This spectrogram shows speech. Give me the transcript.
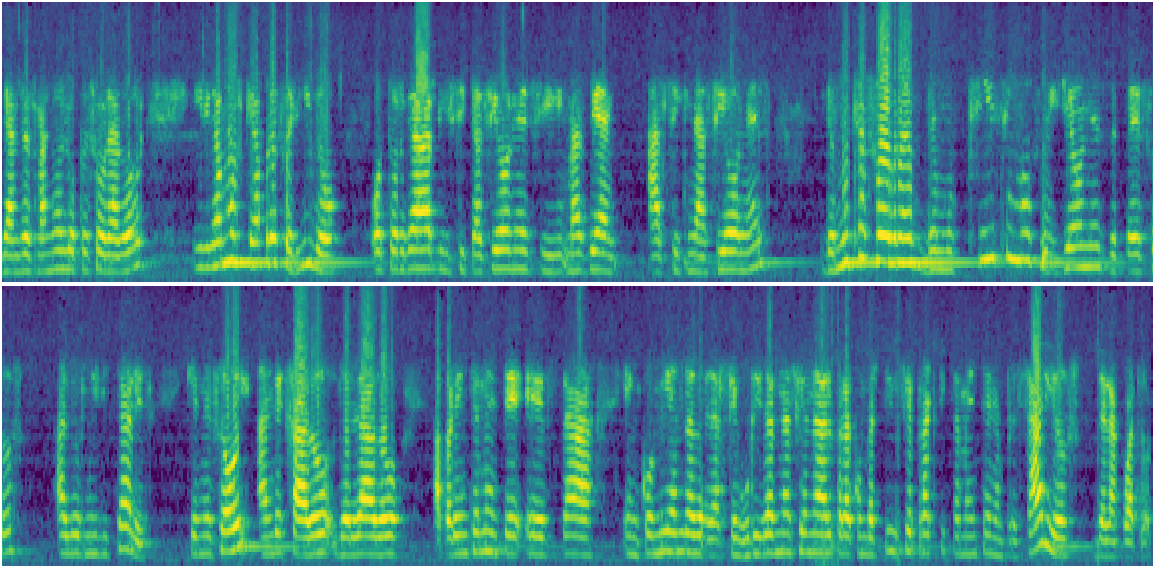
de Andrés Manuel López Obrador, y digamos que ha preferido otorgar licitaciones y más bien asignaciones de muchas obras de muchísimos millones de pesos a los militares quienes hoy han dejado de lado aparentemente esta encomienda de la seguridad nacional para convertirse prácticamente en empresarios de la 4T.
